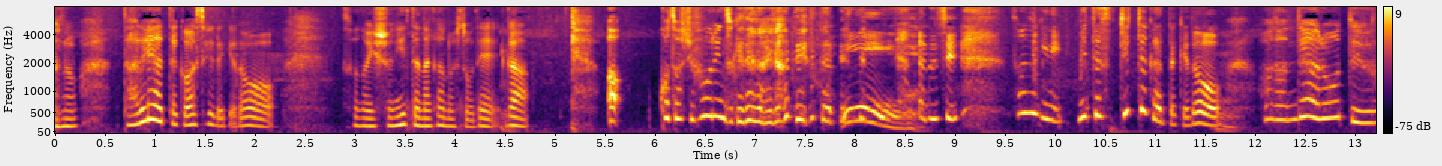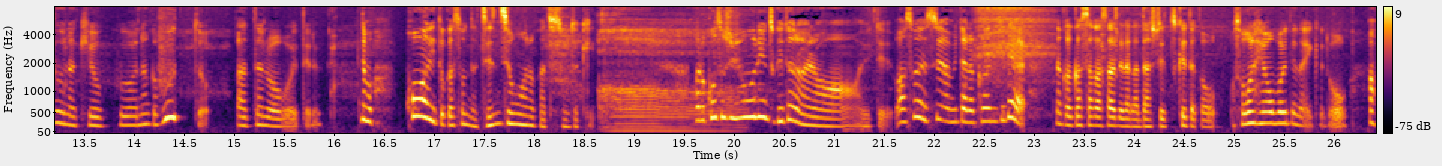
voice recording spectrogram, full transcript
あの、誰やったか忘れたけど、その一緒に行った中の人で、が、あ、今年風鈴つけてないなって言ったんですよ。私、その時に見てちっちゃかったけど、うんあ、なんでやろうっていう風な記憶はなんかふっとあったのを覚えてる。でも、怖いとかそんな全然思わなかった、その時。あれ、今年風鈴つけてないなぁ、言って、あ、そうですよ、みたいな感じで、なんかガサガサってなんか出してつけたかを、そこら辺覚えてないけど、あ、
